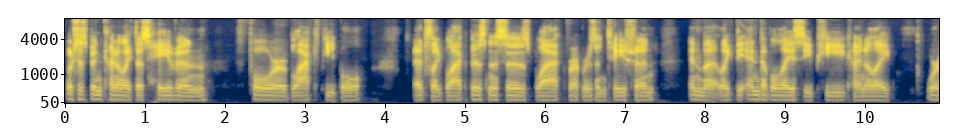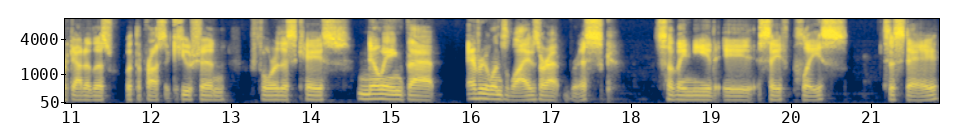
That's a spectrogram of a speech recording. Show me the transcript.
which has been kind of like this haven for black people. It's like black businesses, black representation, and the like the NAACP kind of like work out of this with the prosecution for this case, knowing that everyone's lives are at risk, so they need a safe place to stay.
